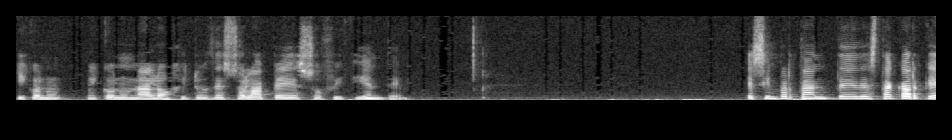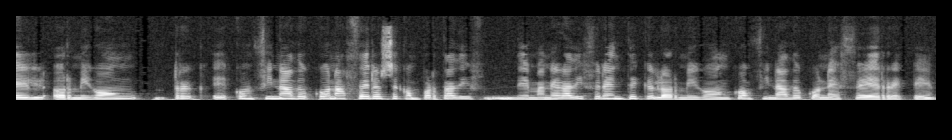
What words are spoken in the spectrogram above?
y con, y con una longitud de solape suficiente. Es importante destacar que el hormigón eh, confinado con acero se comporta de manera diferente que el hormigón confinado con FRP.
